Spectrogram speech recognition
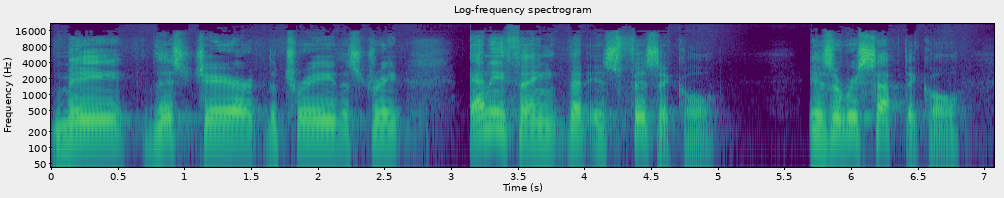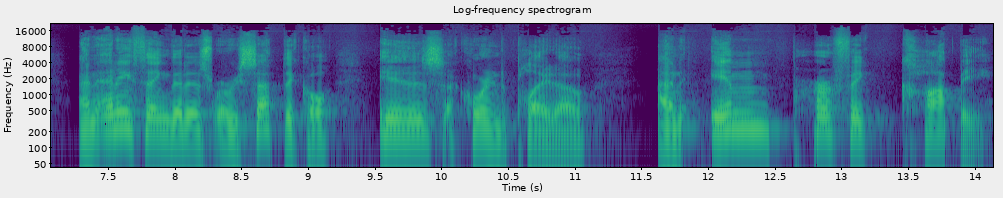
me, this chair, the tree, the street, anything that is physical is a receptacle, and anything that is a receptacle is, according to Plato, an imperfect copy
